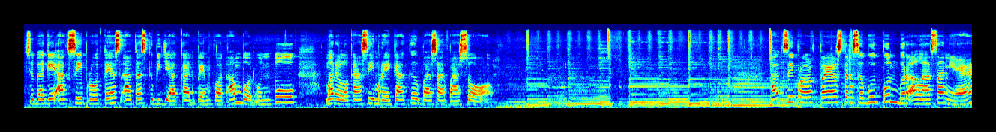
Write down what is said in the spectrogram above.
sebagai aksi protes atas kebijakan Pemkot Ambon untuk merelokasi mereka ke Pasar Paso. Aksi protes tersebut pun beralasan ya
